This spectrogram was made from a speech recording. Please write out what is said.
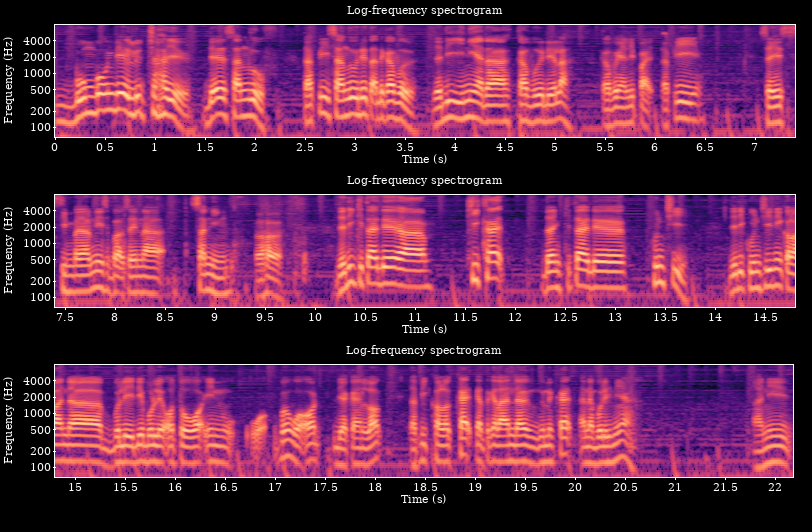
bumbung dia lut cahaya. Dia sunroof. Tapi sunroof dia tak ada cover. Jadi ini ada cover dia lah. Cover yang lipat. Tapi saya simpan dalam ni sebab saya nak sunning. Jadi kita ada uh, key card dan kita ada kunci. Jadi kunci ni kalau anda boleh dia boleh auto walk in walk, apa walk out dia akan lock. Tapi kalau card katakanlah anda guna card anda boleh ni lah. Ha, ni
